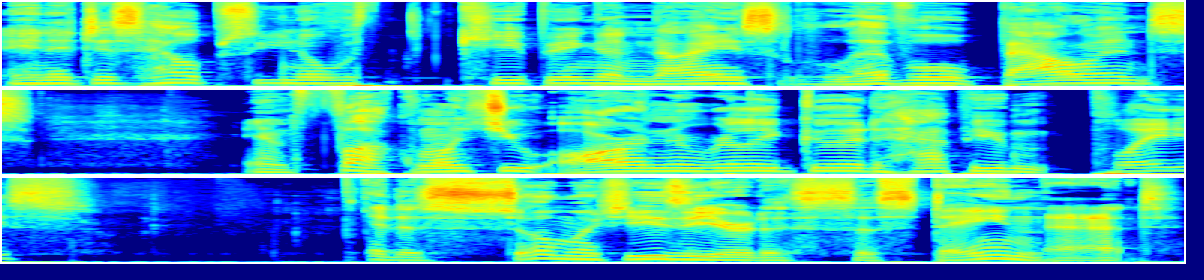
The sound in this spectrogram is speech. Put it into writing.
And it just helps, you know, with keeping a nice level balance. And fuck, once you are in a really good, happy place, it is so much easier to sustain that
